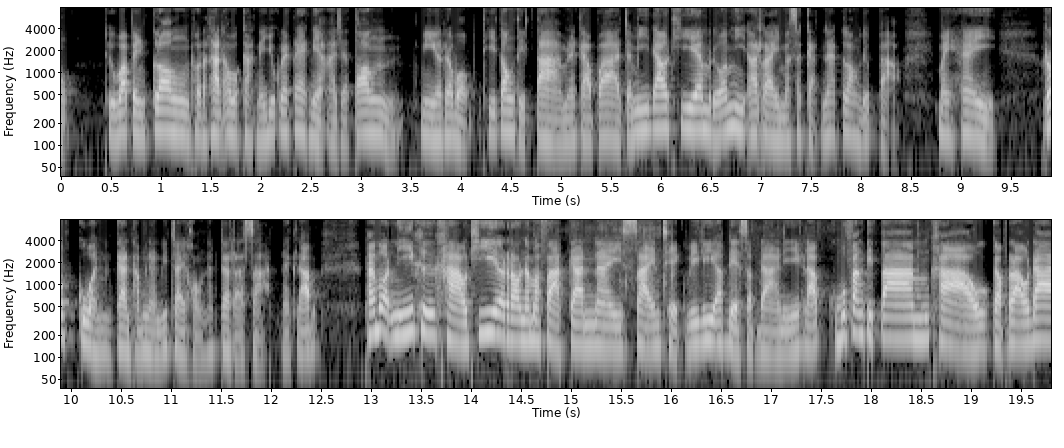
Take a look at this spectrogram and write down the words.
ก ถือว่าเป็นกล้องโทรทัศน์อวกาศในยุคแรกๆเนี่ยอาจจะต้องมีระบบที่ต้องติดตามนะครับว่าจะมีดาวเทียมหรือว่ามีอะไรมาสกัดหน้ากล้องหรือเปล่า ไม่ให้รบกวนการทำงานวิจัยของนักดาราศาสตร์นะครับ ทั้งหมดนี้คือข่าวที่เรานำมาฝากกันใน Science Tech Weekly Update สัปดาห์นี้ครับ คุณผู้ฟังติดตามข่าวกับเราได้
